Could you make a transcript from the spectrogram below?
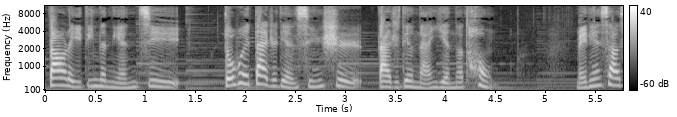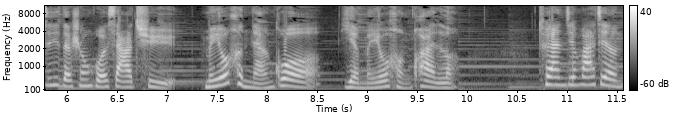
到了一定的年纪，都会带着点心事，带着点难言的痛，每天笑嘻嘻的生活下去。没有很难过，也没有很快乐。突然间发现，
